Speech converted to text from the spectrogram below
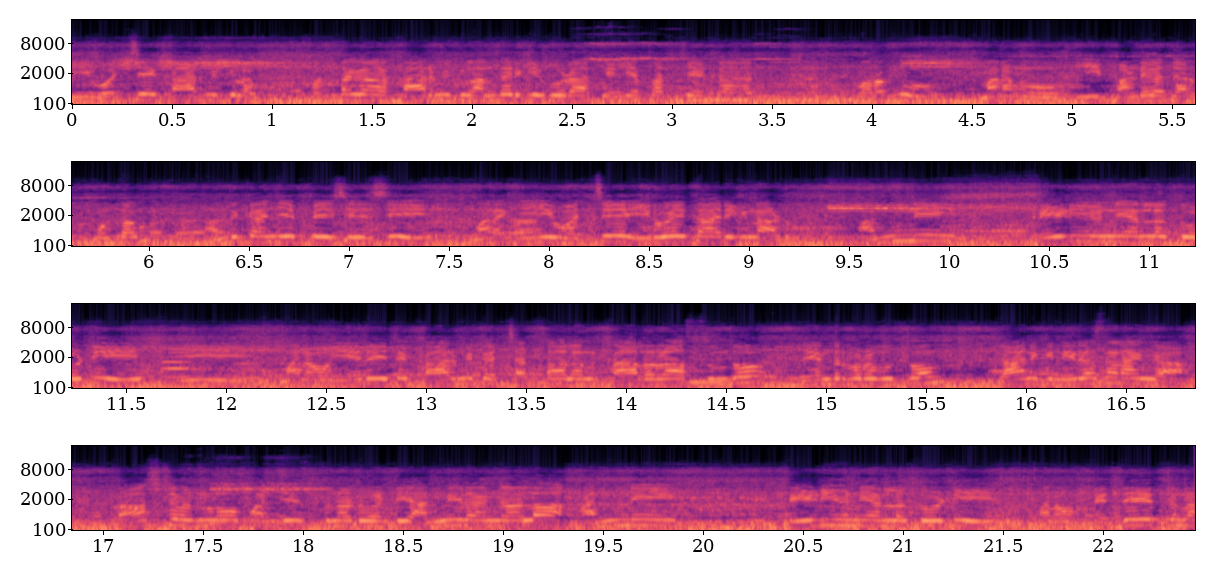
ఈ వచ్చే కార్మికులకు కొత్తగా కార్మికులందరికీ కూడా తెలియపరిచేట కొరకు మనము ఈ పండుగ జరుపుకుంటాం. అందుకని చెప్పేసి మనకి ఈ వచ్చే ఇరవై తారీఖు నాడు అన్ని ట్రేడ్ యూనియన్లతోటి ఈ మనం ఏదైతే కార్మిక చట్టాలను కాలరాస్తుందో కేంద్ర ప్రభుత్వం దానికి నిరసనంగా రాష్ట్రంలో పనిచేస్తున్నటువంటి అన్ని రంగాల అన్ని ట్రేడ్ యూనియన్లతోటి మనం పెద్ద ఎత్తున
